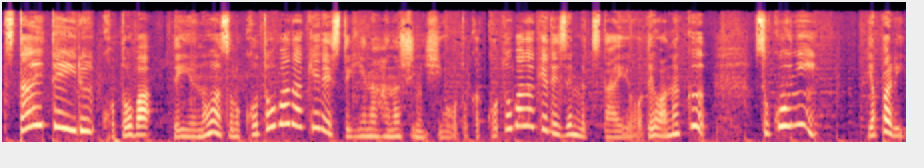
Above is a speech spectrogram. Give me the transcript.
伝えている言葉っていうのはその言葉だけで素敵な話にしようとか言葉だけで全部伝えようではなくそこにやっぱり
